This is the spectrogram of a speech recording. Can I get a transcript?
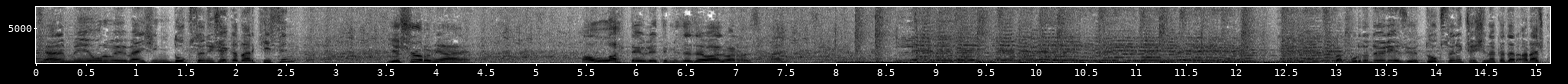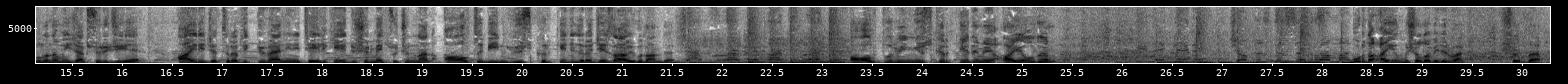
Yani memur bey ben şimdi 93'e kadar kesin yaşıyorum yani. Allah devletimize zeval vermesin. Ben Bak burada da öyle yazıyor. 93 yaşına kadar araç kullanamayacak sürücüye ayrıca trafik güvenliğini tehlikeye düşürmek suçundan 6147 lira ceza uygulandı. 6147 mi? Ayıldım. Burada ayılmış olabilir bak. Şurada.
